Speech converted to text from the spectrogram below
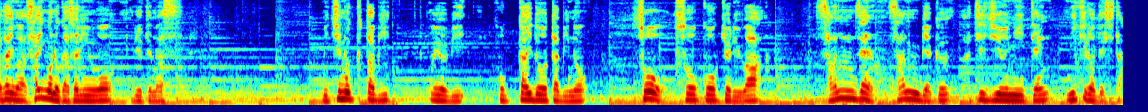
ただいま最後のガソリンを入れてます。道のく旅および北海道旅の総走行距離は3382.2キロでした。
